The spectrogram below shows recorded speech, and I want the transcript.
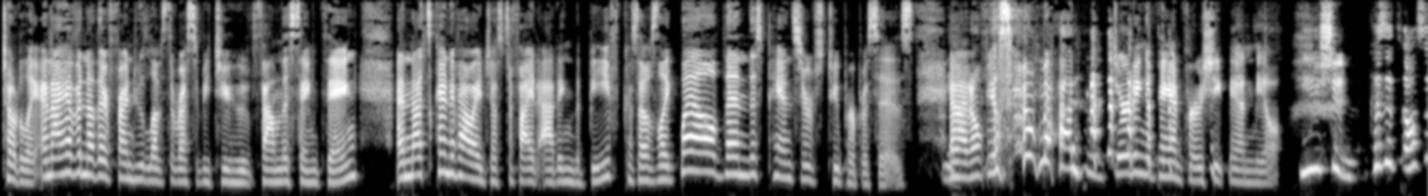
Totally. And I have another friend who loves the recipe too, who found the same thing. And that's kind of how I justified adding the beef because I was like, well, then this pan serves two purposes. Yeah. And I don't feel so bad dirting a pan for a sheet pan meal. You shouldn't. Because it's also,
